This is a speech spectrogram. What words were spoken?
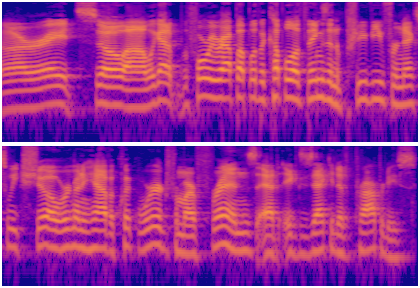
All right, so uh, we got before we wrap up with a couple of things and a preview for next week's show. We're going to have a quick word from our friends at Executive Properties.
